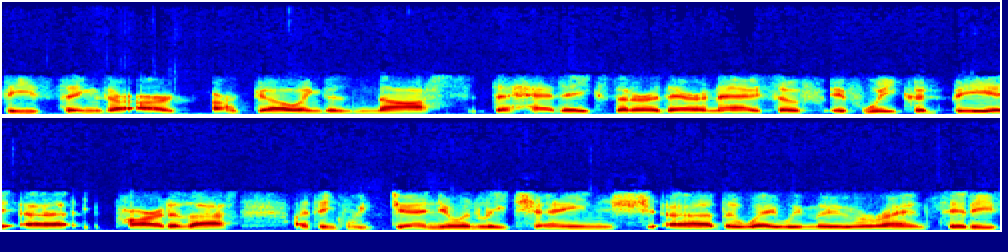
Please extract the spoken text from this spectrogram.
these things are, are, are going. There's not the headaches that are there now. So if, if we could be uh, part of that, I think we genuinely change uh, the way we move around cities.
